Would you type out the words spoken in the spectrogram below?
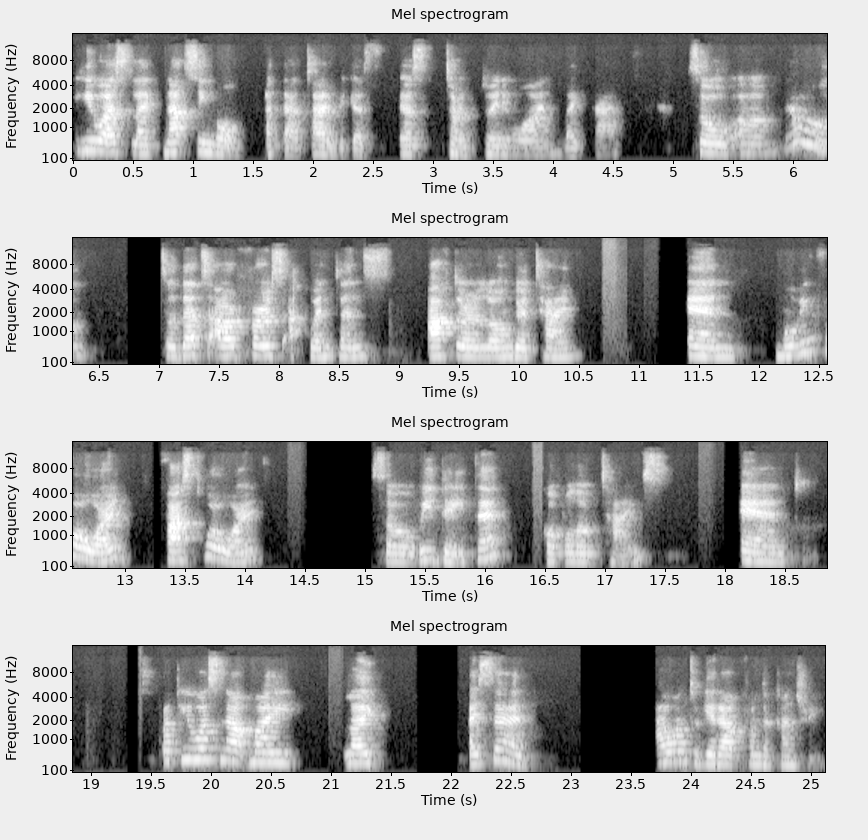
he was like not single at that time because he was turned 21 like that. So um no. So that's our first acquaintance after a longer time. And moving forward, fast forward. So we dated a couple of times and but he was not my like I said, I want to get out from the country.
